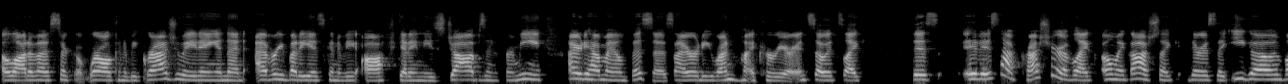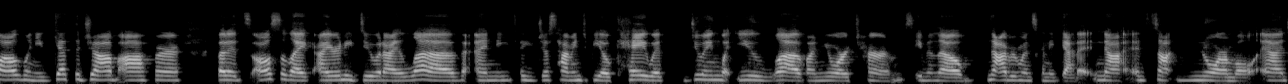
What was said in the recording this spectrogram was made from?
a lot of us are we're all going to be graduating, and then everybody is going to be off getting these jobs. And for me, I already have my own business. I already run my career, and so it's like this it is that pressure of like oh my gosh like there's the ego involved when you get the job offer but it's also like i already do what i love and you, just having to be okay with doing what you love on your terms even though not everyone's going to get it not it's not normal and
